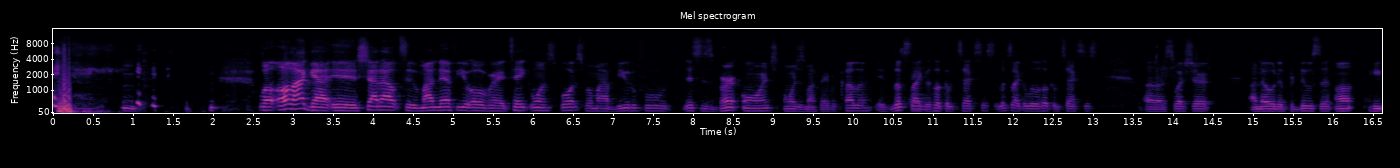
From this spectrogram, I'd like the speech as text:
Well, all I got is shout out to my nephew over at Take One Sports for my beautiful. This is burnt orange. Orange is my favorite color. It looks like Okay. a Hookup Texas. It looks like a little Hookup Texas uh, sweatshirt. I know the producer, Unc, he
